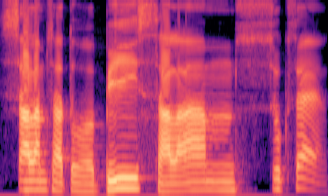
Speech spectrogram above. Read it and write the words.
Salam satu hobi, salam sukses.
